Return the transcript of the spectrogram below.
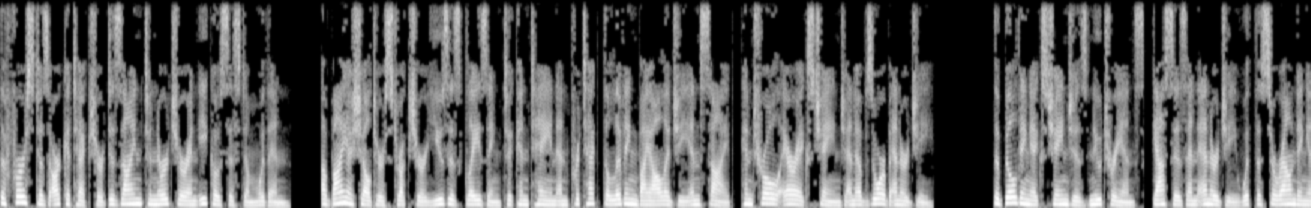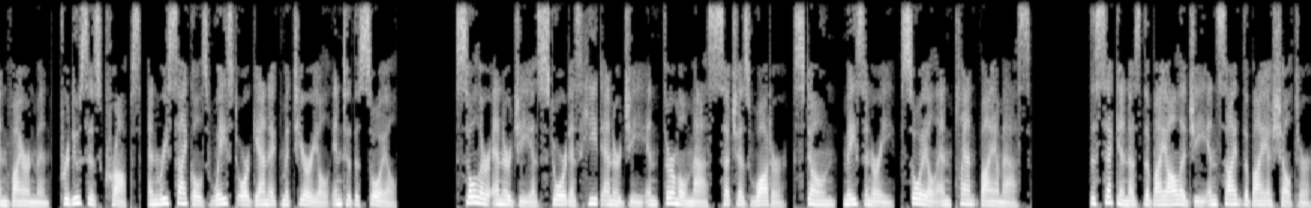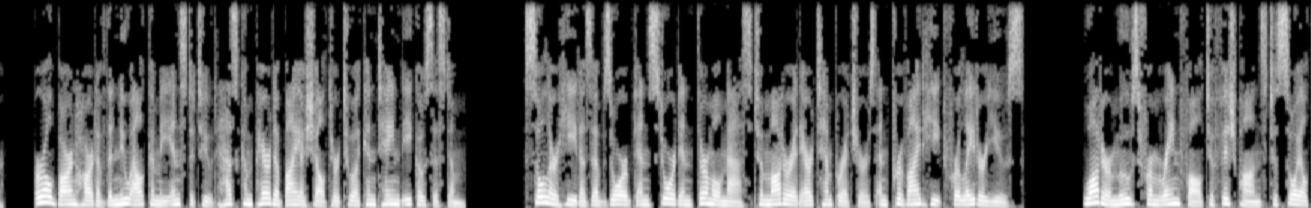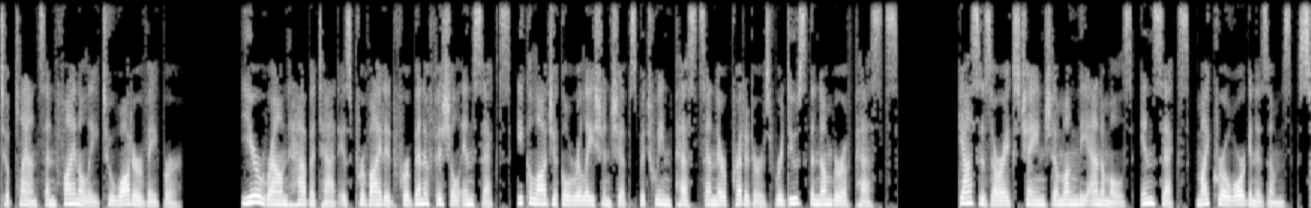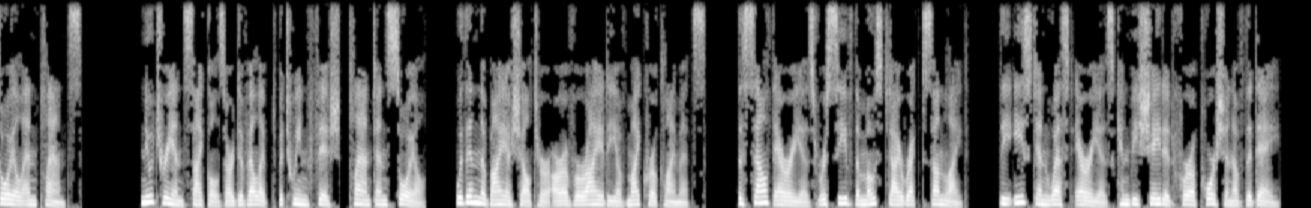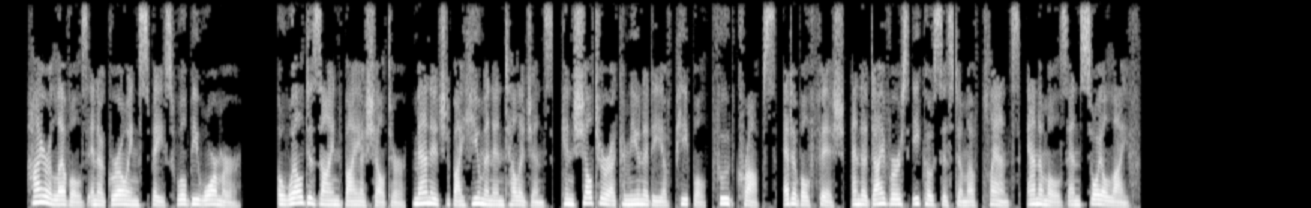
The first is architecture designed to nurture an ecosystem within. A bioshelter structure uses glazing to contain and protect the living biology inside, control air exchange and absorb energy. The building exchanges nutrients, gases and energy with the surrounding environment, produces crops, and recycles waste organic material into the soil. Solar energy is stored as heat energy in thermal mass such as water, stone, masonry, soil and plant biomass. The second is the biology inside the bioshelter. Earle Barnhart of the New Alchemy Institute has compared a bioshelter to a contained ecosystem. Solar heat is absorbed and stored in thermal mass to moderate air temperatures and provide heat for later use. Water moves from rainfall to fish ponds to soil to plants and finally to water vapor. Year-round habitat is provided for beneficial insects. Ecological relationships between pests and their predators reduce the number of pests. Gases are exchanged among the animals, insects, microorganisms, soil and plants. Nutrient cycles are developed between fish, plant and soil. Within the bioshelter are a variety of microclimates. The south areas receive the most direct sunlight. The east and west areas can be shaded for a portion of the day. Higher levels in a growing space will be warmer. A well-designed bioshelter, managed by human intelligence, can shelter a community of people, food crops, edible fish, and a diverse ecosystem of plants, animals and soil life.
